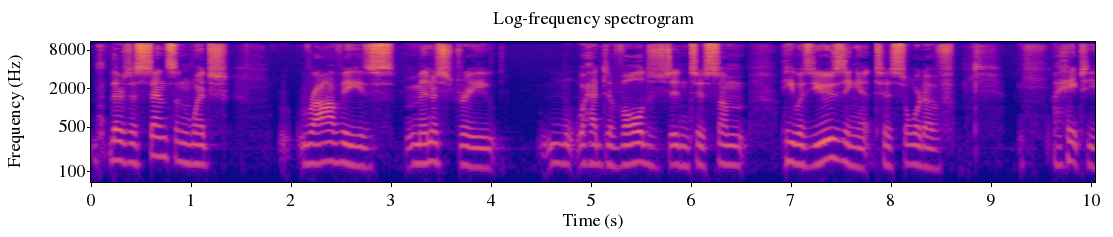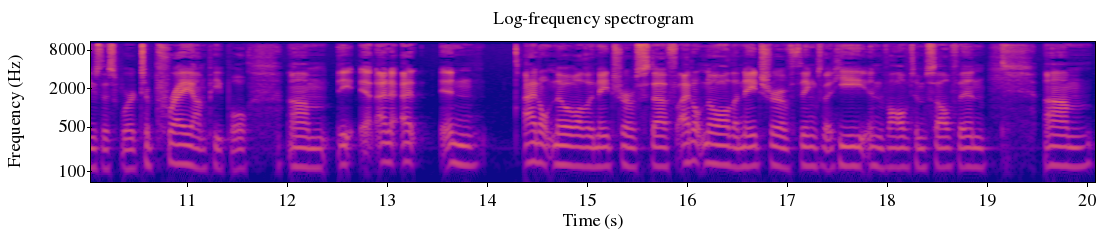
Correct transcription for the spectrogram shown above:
there's a sense in which Ravi's ministry had divulged into some he was using it to sort of I hate to use this word to prey on people. Um and and I don't know all the nature of stuff. I don't know all the nature of things that he involved himself in. Um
